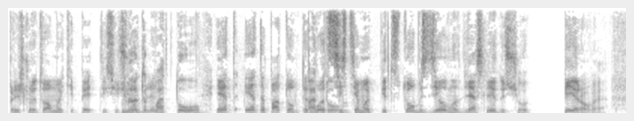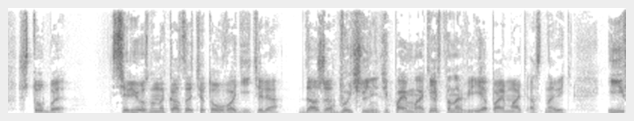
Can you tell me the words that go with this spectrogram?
пришлют вам эти 5000 рублей. Но это потом. Это, это потом. Так потом. вот, система пит-стоп сделана для следующего. Первое, чтобы серьезно наказать этого водителя, даже вычленить и поймать, и, остановить. И поймать, остановить, и,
